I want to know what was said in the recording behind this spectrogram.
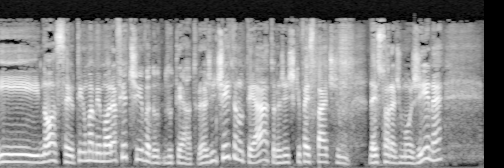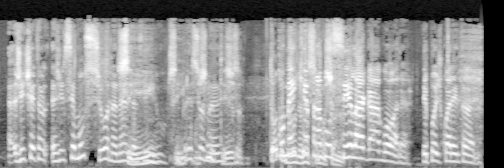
E, nossa, eu tenho uma memória afetiva do, do teatro. A gente entra no teatro, a gente que faz parte de- da história de Mogi, né? A gente, entra- a gente se emociona, né, Sim, sim, com Impressionante. certeza. Todo Como é que é né, pra emociona. você largar agora, depois de 40 anos?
